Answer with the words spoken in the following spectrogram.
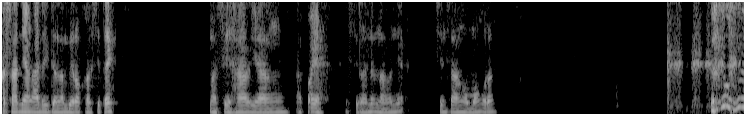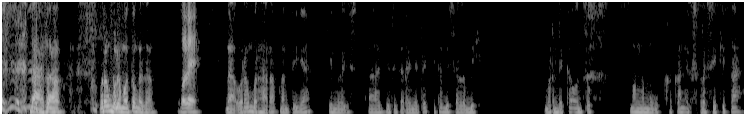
kesan yang ada di dalam birokrasi teh masih hal yang apa ya istilahnya namanya cinta ngomong orang Nah, Sal, orang boleh motong nggak, Sal? boleh Nah, orang berharap nantinya Indonesia eh, di negara ini kita bisa lebih merdeka untuk mengemukakan ekspresi kita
